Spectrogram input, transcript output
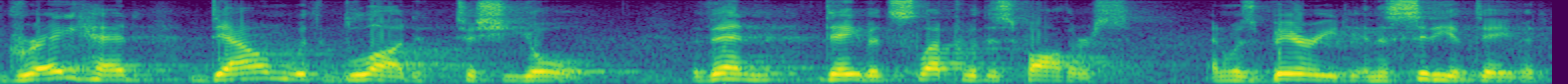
gray head down with blood to Sheol. Then David slept with his fathers and was buried in the city of David.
